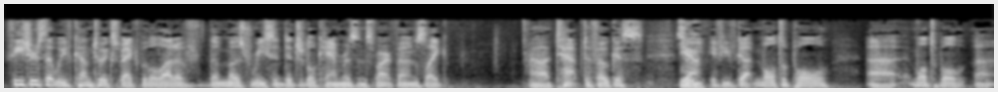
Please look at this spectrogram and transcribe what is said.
features that we've come to expect with a lot of the most recent digital cameras and smartphones, like uh, tap to focus. So Yeah. if you've got multiple uh, multiple uh,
